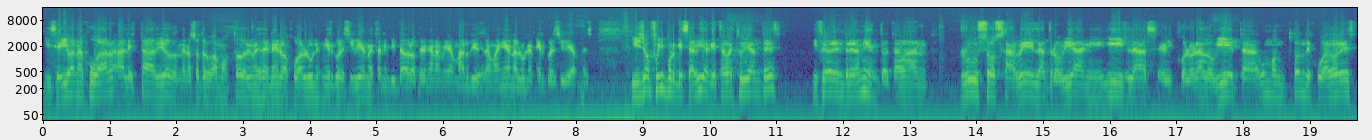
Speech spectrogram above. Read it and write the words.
y se iban a jugar al estadio, donde nosotros vamos todo el mes de enero a jugar lunes, miércoles y viernes. Están invitados los que vengan a Miramar 10 de la mañana, lunes, miércoles y viernes. Y yo fui porque sabía que estaba estudiantes y fui a ver entrenamiento. Estaban Rusos, Abela, Troviani, Islas, el Colorado Vieta, un montón de jugadores,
